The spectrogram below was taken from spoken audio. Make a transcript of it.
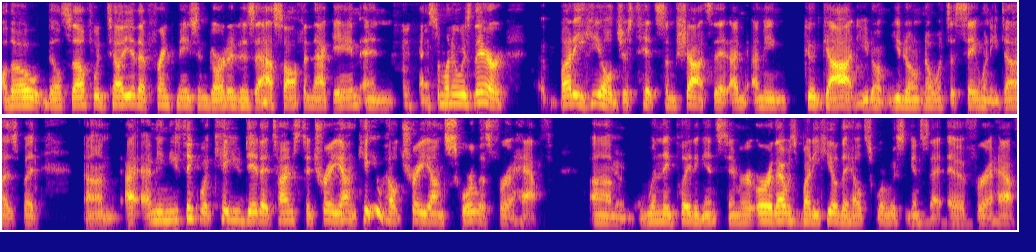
Although Bill Self would tell you that Frank Mason guarded his ass off in that game, and as someone who was there, Buddy Hield just hit some shots that I, I, mean, good God, you don't you don't know what to say when he does. But um, I, I, mean, you think what KU did at times to Trae Young. KU held Trae Young scoreless for a half um, yeah. when they played against him, or, or that was Buddy Hield. They held scoreless against that uh, for a half.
